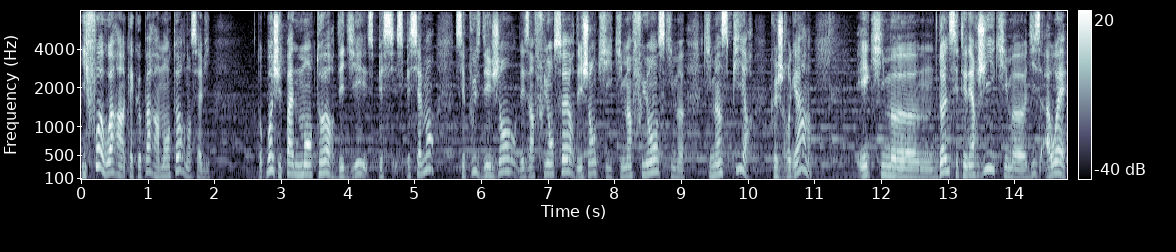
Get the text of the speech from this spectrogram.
il faut avoir quelque part un mentor dans sa vie. Donc moi, j'ai pas de mentor dédié spécialement. C'est plus des gens, des influenceurs, des gens qui, m'influencent, qui m'inspirent, que je regarde et qui me donnent cette énergie, qui me disent « Ah ouais,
